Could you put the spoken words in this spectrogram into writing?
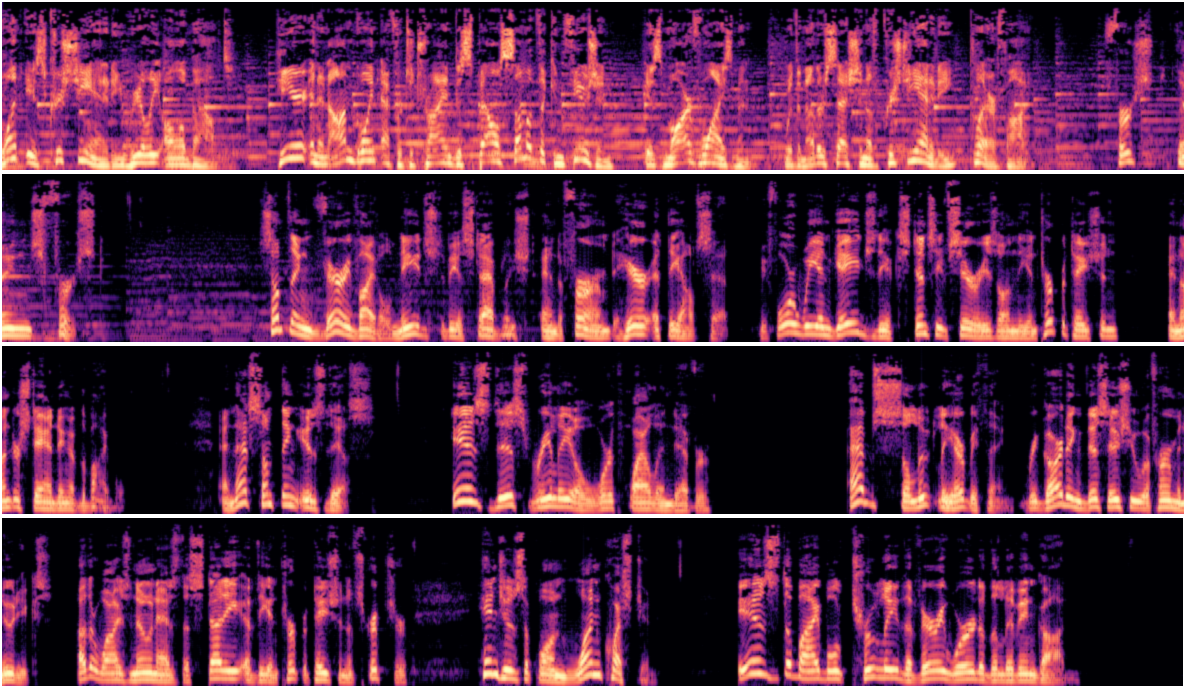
What is Christianity really all about? Here, in an ongoing effort to try and dispel some of the confusion, is Marv Wiseman with another session of Christianity Clarified. First things first. Something very vital needs to be established and affirmed here at the outset before we engage the extensive series on the interpretation and understanding of the Bible. And that something is this. Is this really a worthwhile endeavor? Absolutely everything regarding this issue of hermeneutics, otherwise known as the study of the interpretation of scripture, hinges upon one question. Is the Bible truly the very word of the living God?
